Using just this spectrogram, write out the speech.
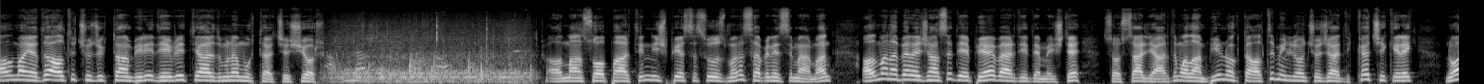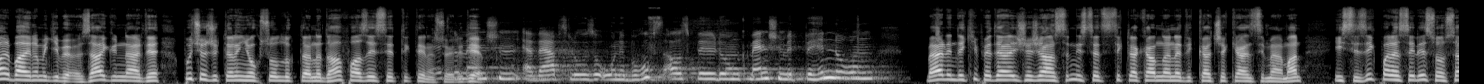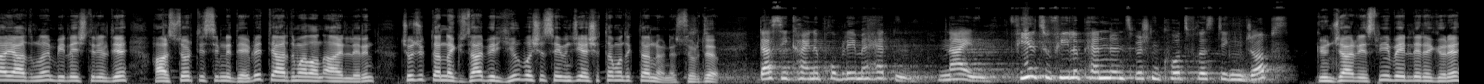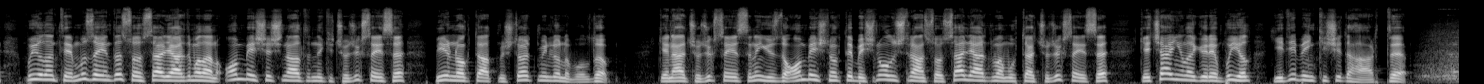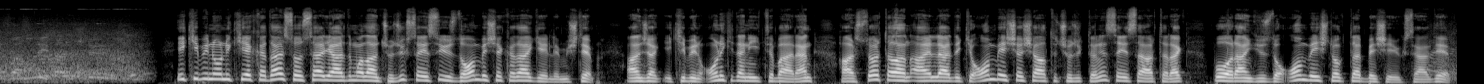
Almanya'da 6 çocuktan biri devlet yardımına muhtaç yaşıyor. Alman Sol Parti'nin iş piyasası uzmanı Sabine Zimmermann, Alman haber ajansı DPA'ya verdiği demeçte sosyal yardım alan 1.6 milyon çocuğa dikkat çekerek Noel Bayramı gibi özel günlerde bu çocukların yoksulluklarını daha fazla hissettiklerini söyledi. Berlin'deki Federal İş Ajansı'nın istatistik rakamlarına dikkat çeken Zimmermann, işsizlik parası ile sosyal yardımların birleştirildiği Hartz 4 isimli devlet yardımı alan ailelerin çocuklarına güzel bir yılbaşı sevinci yaşatamadıklarını öne sürdü. dass sie keine Probleme hätten. Nein, viel zu viele pendeln zwischen kurzfristigen Jobs. Güncel resmi verilere göre bu yılın Temmuz ayında sosyal yardım alan 15 yaşın altındaki çocuk sayısı 1.64 milyonu buldu. Genel çocuk sayısının %15.5'ini oluşturan sosyal yardıma muhtaç çocuk sayısı geçen yıla göre bu yıl 7 bin kişi daha arttı. 2012'ye kadar sosyal yardım alan çocuk sayısı %15'e kadar gerilemişti. Ancak 2012'den itibaren harç 4 alan ailelerdeki 15 yaş altı çocukların sayısı artarak bu oran %15.5'e yükseldi.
